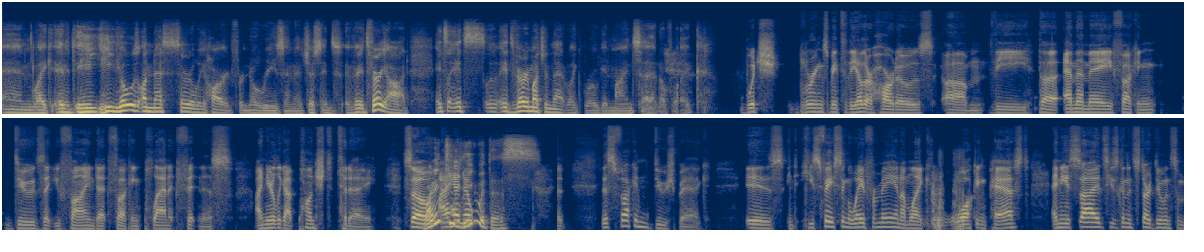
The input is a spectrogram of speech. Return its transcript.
and like it, he he goes unnecessarily hard for no reason it's just it's it's very odd it's it's it's very much in that like rogan mindset of like which brings me to the other hardos, um, the the MMA fucking dudes that you find at fucking Planet Fitness. I nearly got punched today. So Why didn't I you had lead no, with this? this fucking douchebag is he's facing away from me and I'm like walking past and he decides he's gonna start doing some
